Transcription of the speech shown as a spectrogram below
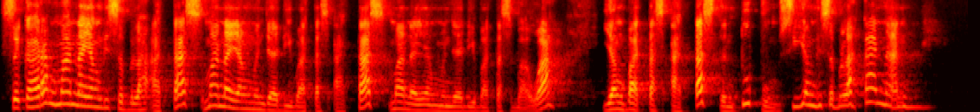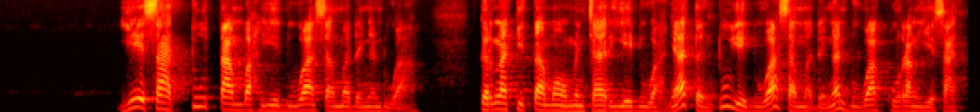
Sekarang mana yang di sebelah atas, mana yang menjadi batas atas, mana yang menjadi batas bawah, yang batas atas tentu fungsi yang di sebelah kanan. Y1 tambah Y2 sama dengan 2. Karena kita mau mencari Y2-nya, tentu Y2 sama dengan 2 kurang Y1.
